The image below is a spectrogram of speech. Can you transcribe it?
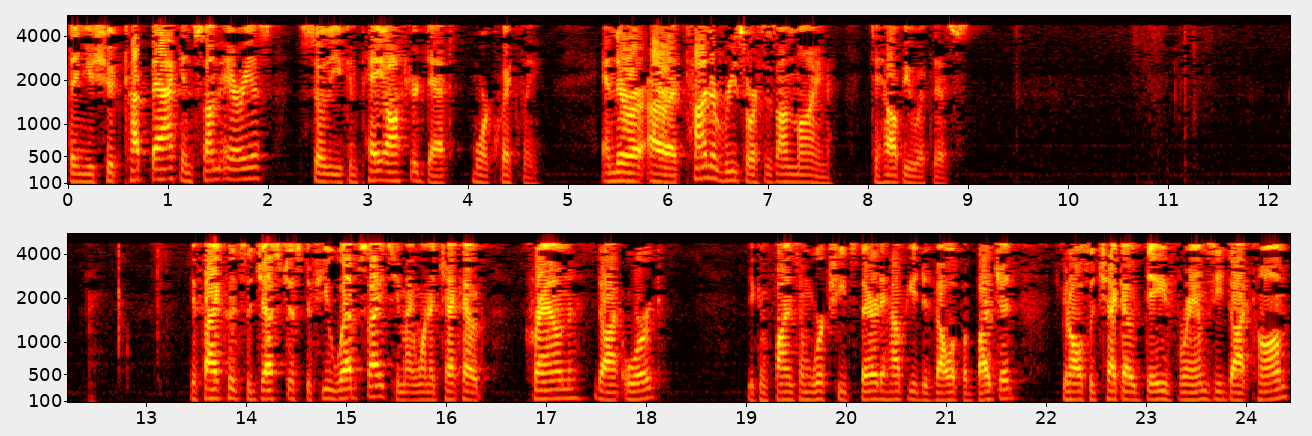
then you should cut back in some areas so that you can pay off your debt more quickly. And there are, are a ton of resources online to help you with this. If I could suggest just a few websites, you might want to check out crown.org. You can find some worksheets there to help you develop a budget. You can also check out daveramsey.com.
